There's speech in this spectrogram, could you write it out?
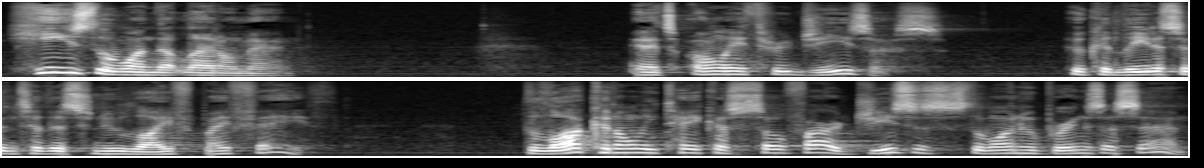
He's the one that led them in. And it's only through Jesus who could lead us into this new life by faith. The law could only take us so far. Jesus is the one who brings us in.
